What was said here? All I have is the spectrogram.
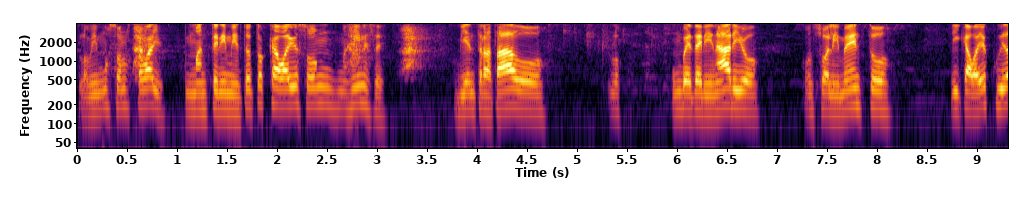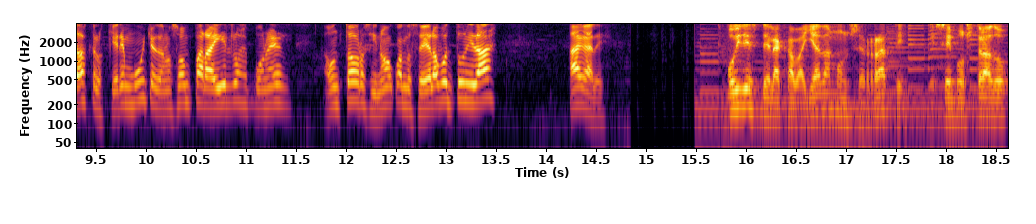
Lo mismo son los caballos. El mantenimiento de estos caballos son, imagínense, bien tratados, un veterinario con su alimento, y caballos cuidados que los quieren mucho, que no son para irlos a poner a un toro, sino cuando se dé la oportunidad, hágale. Hoy desde la caballada Monserrate, les he mostrado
